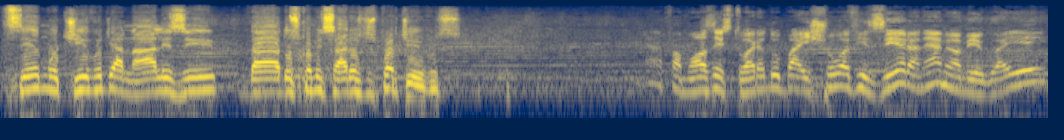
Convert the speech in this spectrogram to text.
ser motivo de análise da, dos comissários desportivos. A famosa história do baixou a viseira, né, meu amigo? Aí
